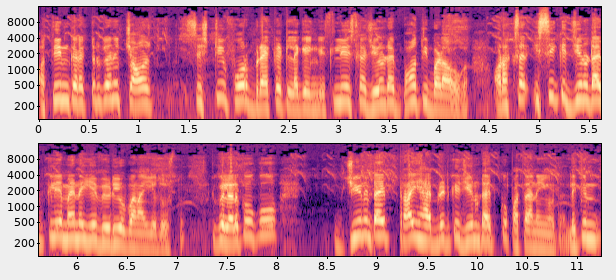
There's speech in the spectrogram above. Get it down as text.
और तीन करेक्टर को यानी चौ सिक्सटी फोर ब्रैकेट लगेंगे, इसलिए इसका जीनो टाइप बहुत ही बड़ा होगा। और अक्सर इसी के जीनो टाइप के लिए मैंने ये वीडियो बनाई है दोस्तों, क्योंकि लड़कों को जीनो टाइप ट्राई हाइब्रिड के जीनो टाइप को पता नहीं होता। लेकिन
